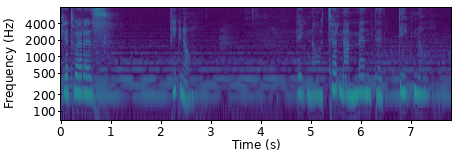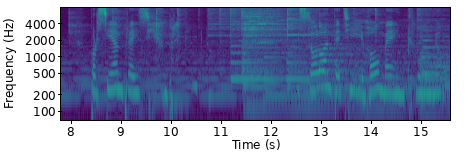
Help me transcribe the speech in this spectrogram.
porque tú eres digno, digno, eternamente digno, por siempre y siempre digno. Y solo ante ti yo me inclino.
